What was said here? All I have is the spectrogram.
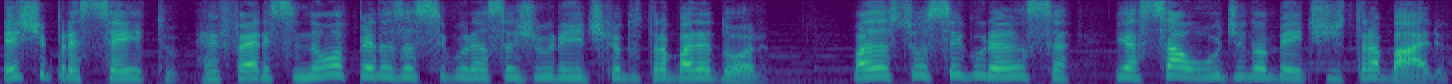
Este preceito refere-se não apenas à segurança jurídica do trabalhador, mas à sua segurança e à saúde no ambiente de trabalho,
